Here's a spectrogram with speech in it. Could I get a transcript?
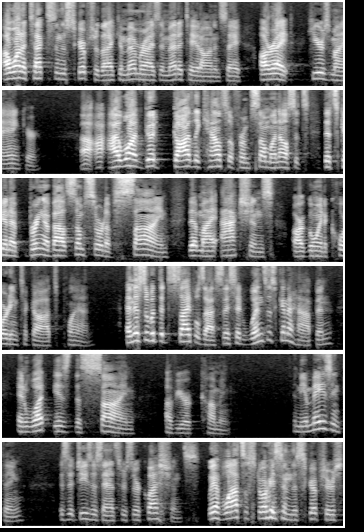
I want a text in the scripture that I can memorize and meditate on and say, all right, here's my anchor. Uh, I, I, want good, godly counsel from someone else that's, that's going to bring about some sort of sign that my actions are going according to God's plan. And this is what the disciples asked. They said, When's this going to happen? And what is the sign of your coming? And the amazing thing is that Jesus answers their questions. We have lots of stories in the scriptures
